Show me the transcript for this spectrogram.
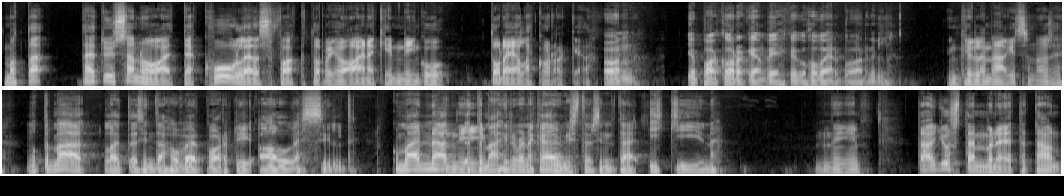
Mutta täytyy sanoa, että kuuleusfaktori on ainakin niin kuin todella korkea. On. Jopa korkeampi ehkä kuin hoverboardilla. Kyllä mäkin sanoisin. Mutta mä laittaisin tämän hoverboardin alle silti. Kun mä en näe, Niin. että mä hirveänä käynnistäisin tätä ikinä. Niin. Tämä on just tämmöinen, että tämä on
